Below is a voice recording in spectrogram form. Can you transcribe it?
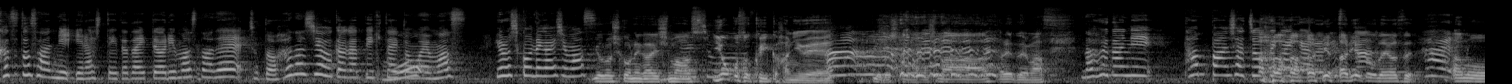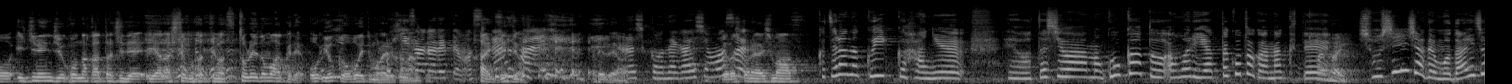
和人さんにいらしていただいておりますのでちょっとお話を伺っていきたいと思います。よろしくお願いします。よろしくお願いします。お願いします。ようこそクイック羽生へ。よろしくお願いします。ありがとうございます。名札に短パン社長って書いてあるんですがありがとうございます。はいあの一年中こんな形でやらせてもらってます。トレードマークでおよく覚えてもらえるかなお膝が出てますねはい、出てます。はいよ。ろしくお願いしますよろしくお願いします。こちらのクイック羽生、えー私はあのゴーカートあまりやったことがなくて、はいはい初心者でも大丈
